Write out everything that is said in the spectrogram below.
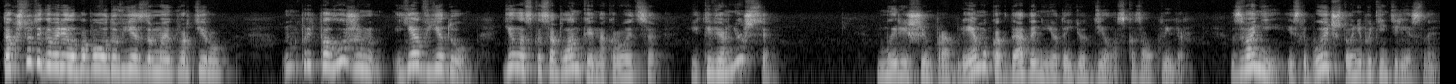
«Так что ты говорила по поводу въезда в мою квартиру?» «Ну, предположим, я въеду. Дело с Касабланкой накроется. И ты вернешься? «Мы решим проблему, когда до нее дойдет дело», — сказал Квиллер. «Звони, если будет что-нибудь интересное».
